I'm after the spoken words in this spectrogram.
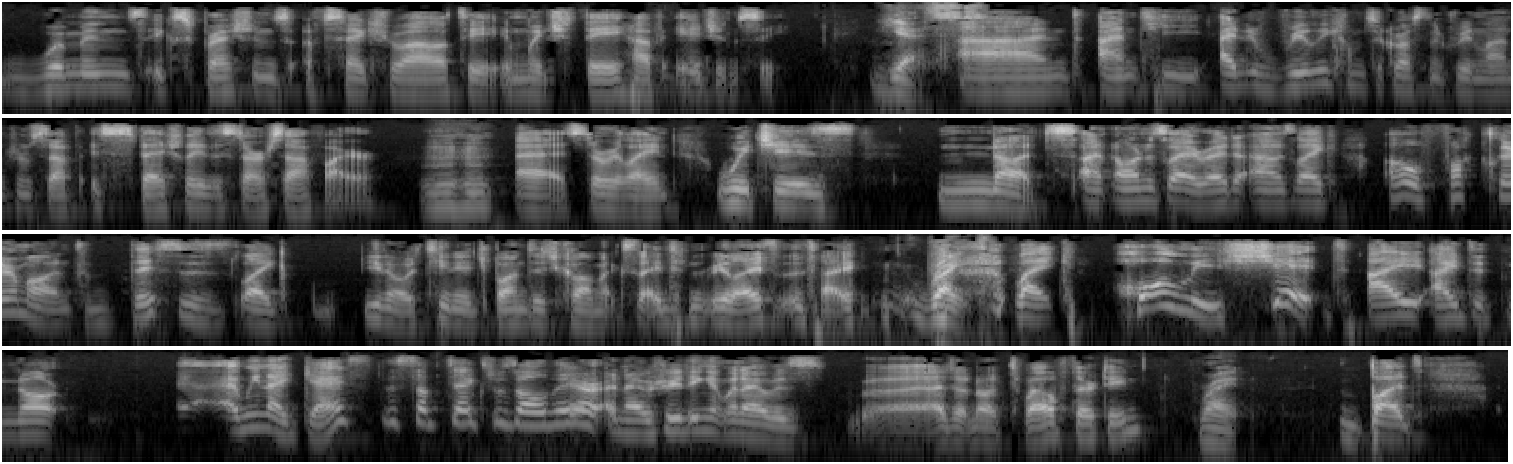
women's expressions of sexuality in which they have agency. Yes. And, and he, and it really comes across in the Green Lantern stuff, especially the Star Sapphire, mm-hmm. uh, storyline, which is nuts. And honestly, I read it and I was like, oh fuck Claremont, this is like, you know, teenage bondage comics that I didn't realize at the time. Right. like, holy shit, I, I did not, I mean, I guess the subtext was all there and I was reading it when I was, uh, I don't know, 12, 13. Right. But,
